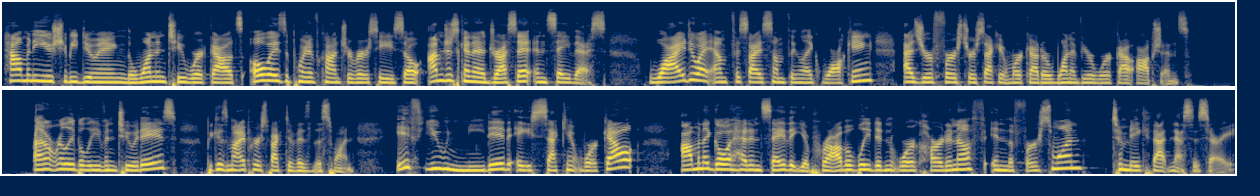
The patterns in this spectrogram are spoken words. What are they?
how many you should be doing, the one and two workouts, always a point of controversy. So I'm just going to address it and say this. Why do I emphasize something like walking as your first or second workout or one of your workout options? I don't really believe in two a days because my perspective is this one. If you needed a second workout, I'm going to go ahead and say that you probably didn't work hard enough in the first one to make that necessary.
